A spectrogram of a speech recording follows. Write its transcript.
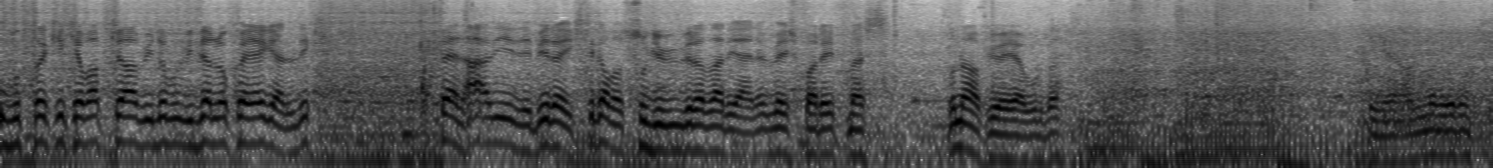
Ubud'daki kebapçı abiyle bu Vidaloka'ya geldik. Fena değildi. Bira içtik ama su gibi biralar yani. Beş para etmez. Bu ne yapıyor ya burada? Ya anlamıyorum ki.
